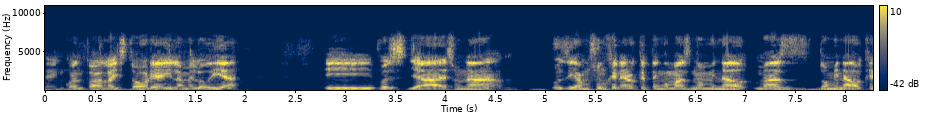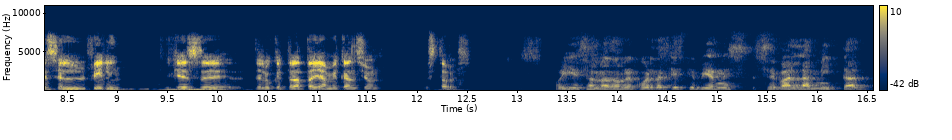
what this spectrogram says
en cuanto a la historia y la melodía y pues ya es una pues digamos un género que tengo más nominado, más dominado que es el feeling, que es eh, de lo que trata ya mi canción esta vez. Oye, Salvador, recuerda que este viernes se va la mitad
